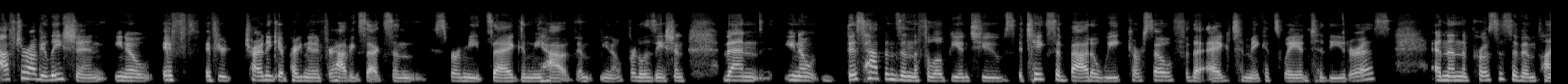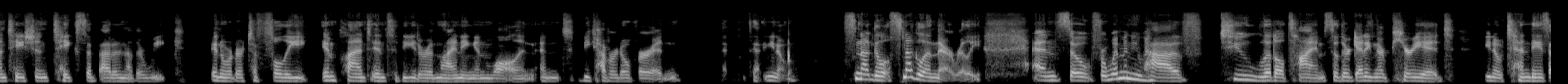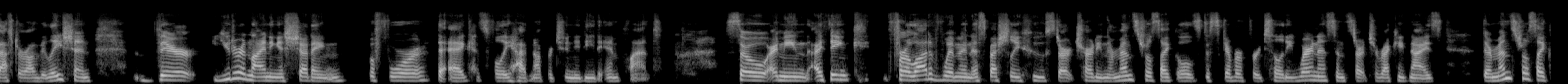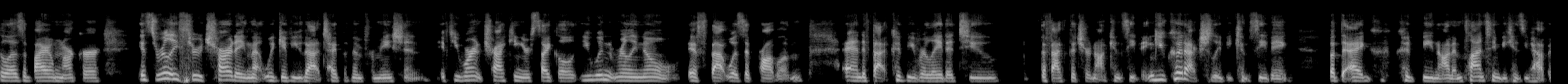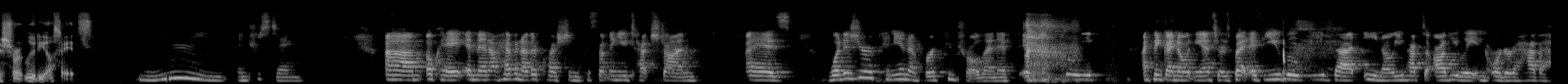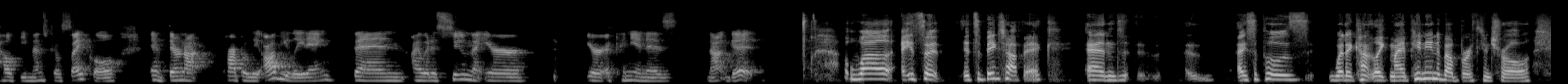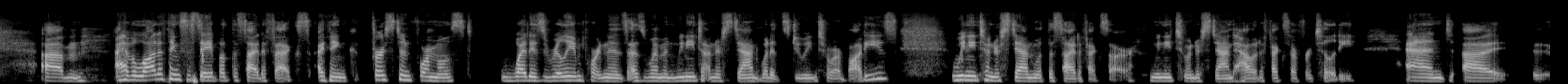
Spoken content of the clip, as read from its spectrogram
after ovulation, you know, if if you're trying to get pregnant, if you're having sex and sperm meets egg, and we have um, you know fertilization, then you know this happens in the fallopian tubes. It takes about a week or so for the egg to make its way into the uterus, and then the process of implantation takes about another week in order to fully implant into the uterine lining and wall and, and be covered over and you know snuggle snuggle in there really. And so for women who have too little time so they're getting their period you know 10 days after ovulation their uterine lining is shedding before the egg has fully had an opportunity to implant so, I mean, I think for a lot of women, especially who start charting their menstrual cycles, discover fertility awareness, and start to recognize their menstrual cycle as a biomarker, it's really through charting that would give you that type of information. If you weren't tracking your cycle, you wouldn't really know if that was a problem and if that could be related to the fact that you're not conceiving. You could actually be conceiving, but the egg could be not implanting because you have a short luteal phase. Mm, interesting. Um, okay, and then I have another question because something you touched on is what is your opinion of birth control then? If, if you believe, I think I know what the answer is, but if you believe that you know you have to ovulate in order to have a healthy menstrual cycle, if they're not properly ovulating, then I would assume that your your opinion is not good. Well, it's a it's a big topic, and uh, I suppose when it comes like my opinion about birth control, um, I have a lot of things to say about the side effects. I think first and foremost, what is really important is as women, we need to understand what it's doing to our bodies. We need to understand what the side effects are. We need to understand how it affects our fertility, and uh,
